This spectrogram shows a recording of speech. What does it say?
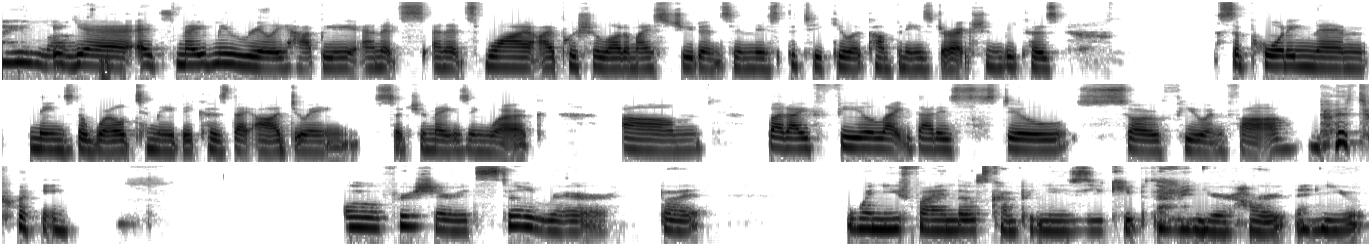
yeah, that. it's made me really happy and it's and it's why I push a lot of my students in this particular company's direction because supporting them means the world to me because they are doing such amazing work. Um, but I feel like that is still so few and far between. Oh, for sure. It's still rare. But when you find those companies, you keep them in your heart and you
